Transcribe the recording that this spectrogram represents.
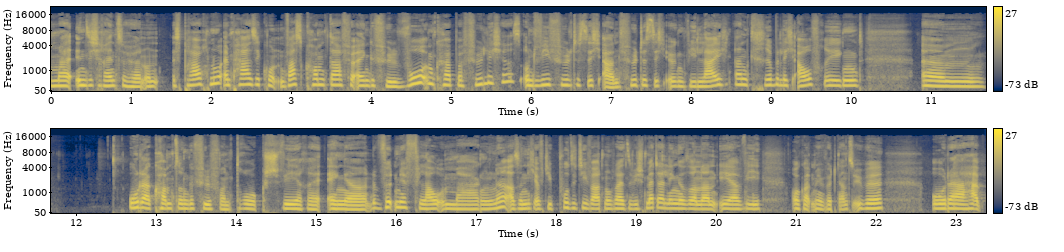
um mal in sich reinzuhören. Und es braucht nur ein paar Sekunden. Was kommt da für ein Gefühl? Wo im Körper fühle ich es und wie fühlt es sich an? Fühlt es sich irgendwie leicht an, kribbelig, aufregend? Ähm, oder kommt so ein Gefühl von Druck, Schwere, Enge, wird mir flau im Magen, ne? Also nicht auf die positive Art und Weise wie Schmetterlinge, sondern eher wie, oh Gott, mir wird ganz übel. Oder hab,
